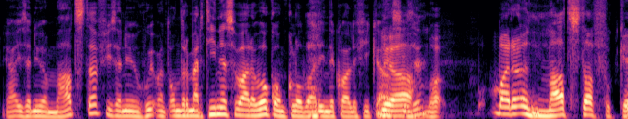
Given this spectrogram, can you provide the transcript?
ja, is dat nu een maatstaf? Is dat nu een goed, want onder Martinez waren we ook onklopbaar in de kwalificaties. ja, hè? maar, maar een maatstaf, oké.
